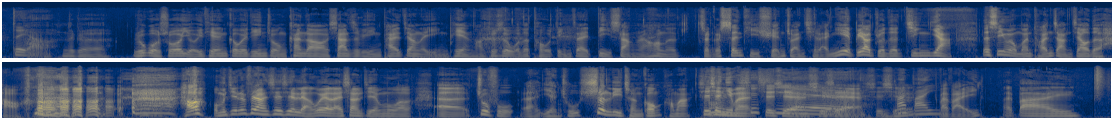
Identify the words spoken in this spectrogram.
对呀、啊，那个如果说有一天各位听众看到夏志平拍这样的影片哈，就是我的头顶在地上，然后呢整个身体旋转起来，你也不要觉得惊讶，那是因为我们团长教的好。好，我们今天非常谢谢两位来上节目哦，呃，祝福呃演出顺利成功，好吗？谢谢你们，嗯、谢谢谢谢谢谢，拜拜拜拜拜拜。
